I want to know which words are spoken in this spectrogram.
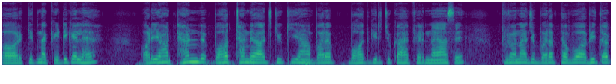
और कितना क्रिटिकल है। और यहाँ ठंड, बहुत ठंड है आज क्योंकि यहाँ बर्फ़ बहुत गिर चुका है फिर नया से। पुराना जो बर्फ़ था वो अभी तक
